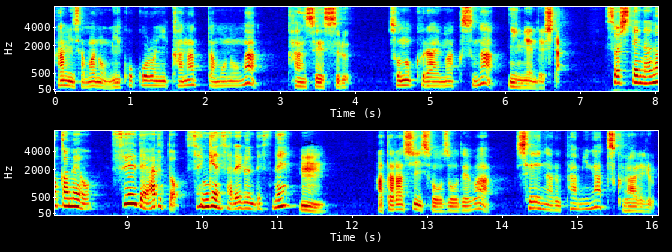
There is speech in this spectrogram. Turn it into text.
神様の御心にかなったものが完成する。そのクライマックスが人間でした。そして7日目を聖であると宣言されるんですね。うん。新しい創造では聖なる民が作られる。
